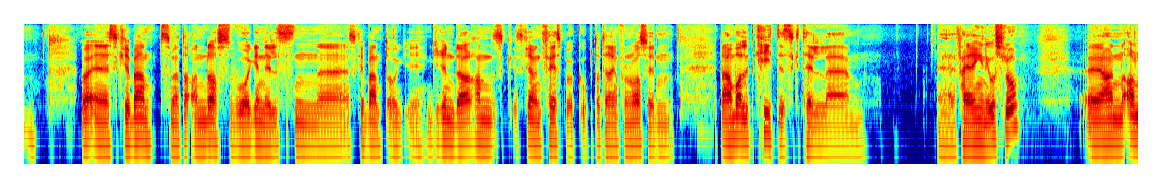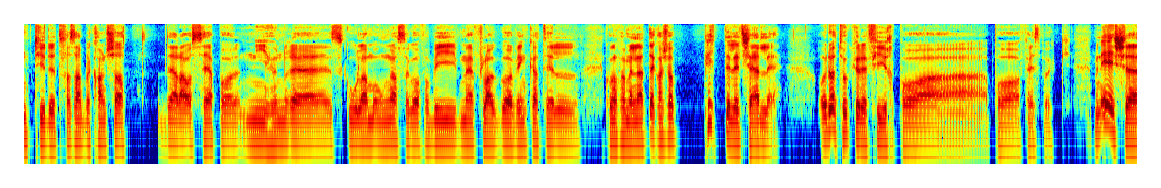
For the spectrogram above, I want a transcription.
Og en skribent som heter Anders Våge Nilsen, uh, skribent og eh, gründer, han skrev en Facebook-oppdatering for noen år siden der han var litt kritisk til uh, eh, feiringen i Oslo. Eh, han antydet eksempel kanskje at det der å se på 900 skoler med unger som går forbi med flagg og vinker til kongefamilien, at det kanskje var bitte litt kjedelig. Og da tok jo det fyr på, på Facebook. Men er ikke,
